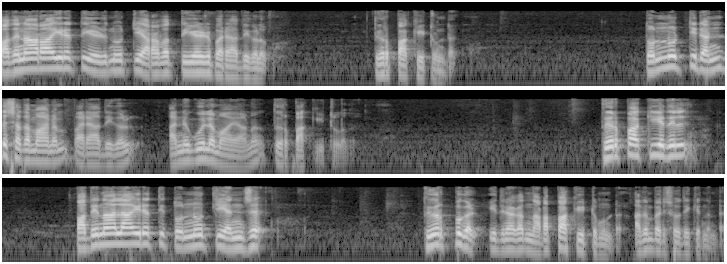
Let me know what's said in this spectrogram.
പതിനാറായിരത്തി എഴുന്നൂറ്റി അറുപത്തിയേഴ് പരാതികളും തീർപ്പാക്കിയിട്ടുണ്ട്. തൊണ്ണൂറ്റി രണ്ട് ശതമാനം പരാതികൾ അനുകൂലമായാണ് തീർപ്പാക്കിയിട്ടുള്ളത്. തീർപ്പാക്കിയതിൽ പതിനാലായിരത്തി തൊണ്ണൂറ്റി അഞ്ച് തീർപ്പുകൾ ഇതിനകം നടപ്പാക്കിയിട്ടുമുണ്ട്. അതും പരിശോധിക്കുന്നുണ്ട്.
